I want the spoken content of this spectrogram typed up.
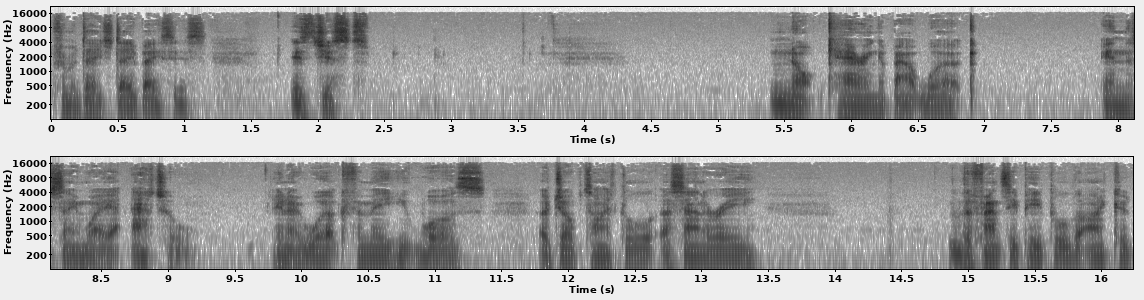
from a day to day basis, is just not caring about work in the same way at all. You know, work for me was a job title, a salary, the fancy people that I could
